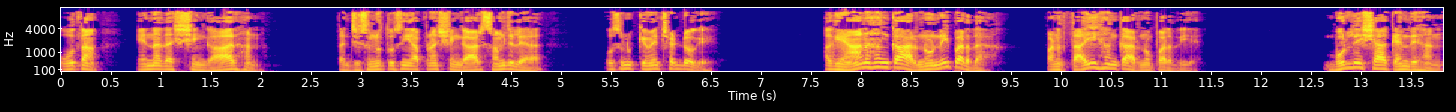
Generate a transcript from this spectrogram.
ਉਹ ਤਾਂ ਇਹਨਾਂ ਦਾ ਸ਼ਿੰਗਾਰ ਹਨ। ਤਾਂ ਜਿਸ ਨੂੰ ਤੁਸੀਂ ਆਪਣਾ ਸ਼ਿੰਗਾਰ ਸਮਝ ਲਿਆ, ਉਸ ਨੂੰ ਕਿਵੇਂ ਛੱਡੋਗੇ? ਅਗਿਆਨ ਹੰਕਾਰ ਨੂੰ ਨਹੀਂ ਭਰਦਾ, ਪਣਤਾਈ ਹੰਕਾਰ ਨੂੰ ਭਰਦੀ ਹੈ ਬੁੱਲੇ ਸ਼ਾਹ ਕਹਿੰਦੇ ਹਨ,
